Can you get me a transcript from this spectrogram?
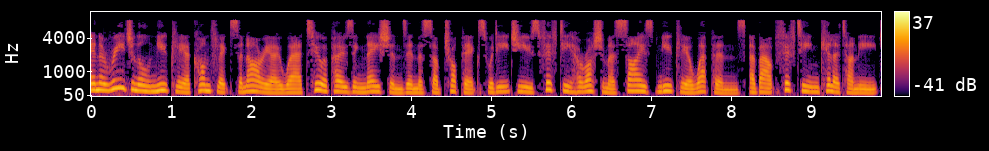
In a regional nuclear conflict scenario where two opposing nations in the subtropics would each use 50 Hiroshima-sized nuclear weapons about 15 kiloton each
